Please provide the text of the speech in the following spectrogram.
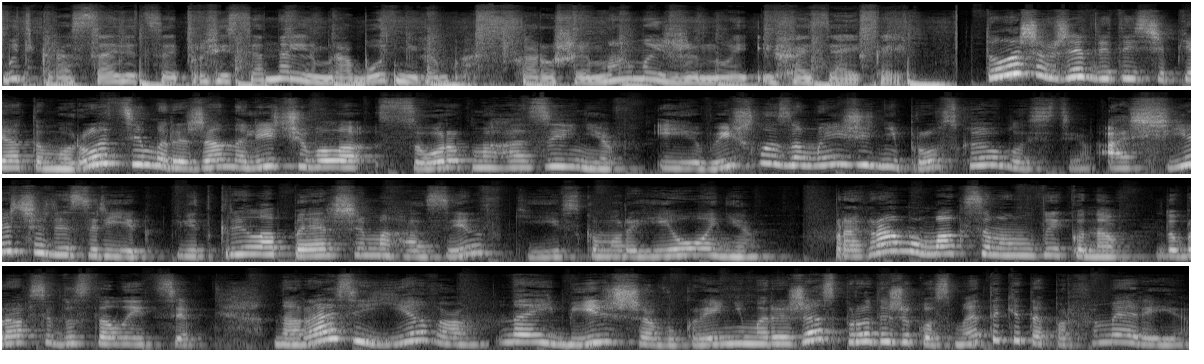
Быть красавицей, профессиональным работником, хорошей мамой, женой и хозяйкой. Тож вже в 2005 році мережа налічувала 40 магазинів і вийшла за межі Дніпровської області. А ще через рік відкрила перший магазин в Київському регіоні. Програму максимум виконав, добрався до столиці. Наразі Єва найбільша в Україні мережа з продажу косметики та парфюмерії.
